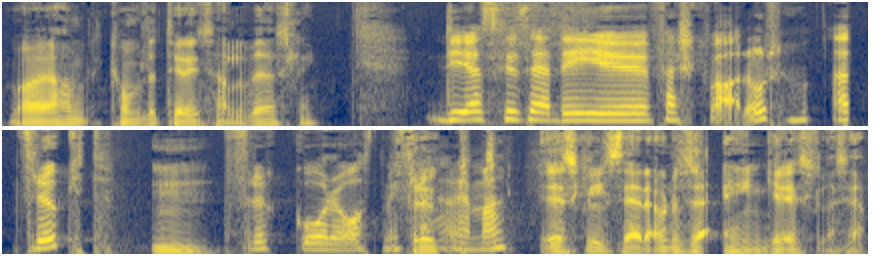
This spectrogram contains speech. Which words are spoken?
vad kompletteringshandlar vi älskling? Det jag skulle säga det är ju färskvaror. Frukt. Mm. Frukt går åt mycket Frukt. här hemma. Jag skulle säga det, om du säger en grej skulle jag säga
